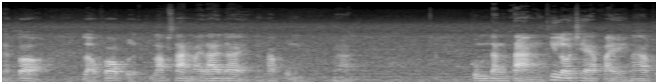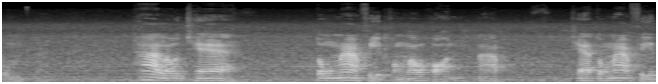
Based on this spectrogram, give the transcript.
แล้วก็เราก็เปิดรับสร้างรายได้ได้นะครับผมนะ กลุ่มต่างๆ ที่เราแชร์ไปนะครับผม ถ้าเราแชร์ตรงหน้าฟีดของเราก่อนนะครับ แชร์ตรงหน้าฟีด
